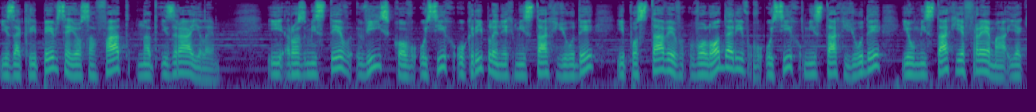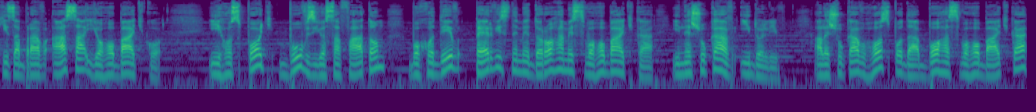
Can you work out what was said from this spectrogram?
і закріпився Йосафат над Ізраїлем, і розмістив військо в усіх укріплених містах Юди, і поставив володарів в усіх містах Юди і в містах Єфрема, які забрав Аса його батько. І Господь був з Йосафатом, бо ходив первісними дорогами свого батька і не шукав ідолів, але шукав Господа, Бога свого батька,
